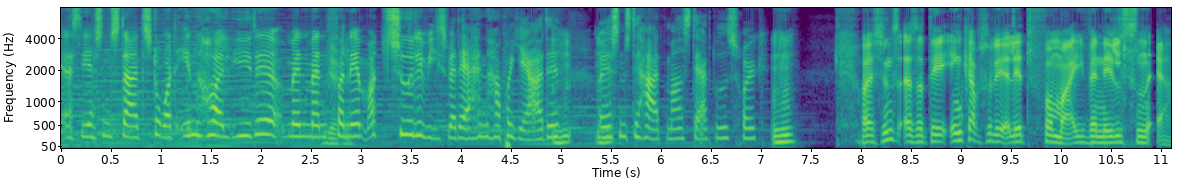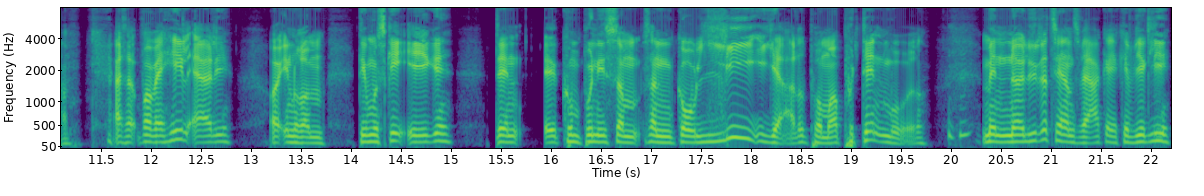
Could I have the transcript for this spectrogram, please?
altså jeg synes, der er et stort indhold i det, men man Virkelig. fornemmer tydeligvis, hvad det er, han har på hjerte. Mhm, Mm-hmm. Og jeg synes, det har et meget stærkt udtryk. Mm-hmm. Og jeg synes, altså, det enkapsulerer lidt for mig, hvad Nielsen er. Altså, for at være helt ærlig og indrømme, det er måske ikke den øh, komponist, som sådan går lige i hjertet på mig på den måde. Mm-hmm. Men når jeg lytter til hans værker, jeg kan virkelig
